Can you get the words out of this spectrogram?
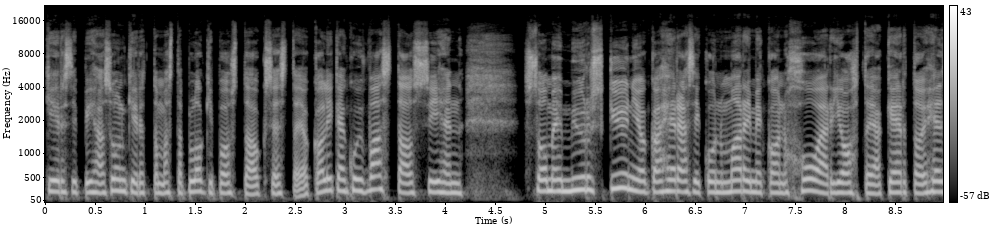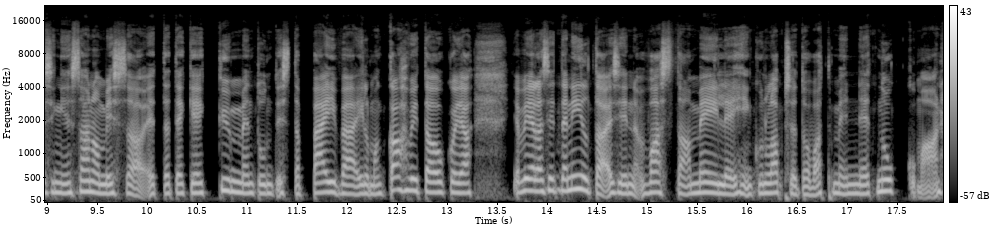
Kirsi Piha sun kirjoittamasta blogipostauksesta, joka oli ikään kuin vastaus siihen somemyrskyyn, joka heräsi, kun Marimekon HR-johtaja kertoi Helsingin Sanomissa, että tekee kymmentuntista päivää ilman kahvitaukoja ja vielä sitten iltaisin vastaa meileihin, kun lapset ovat menneet nukkumaan.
